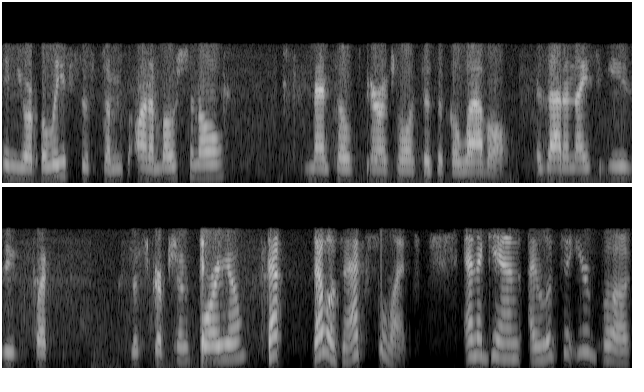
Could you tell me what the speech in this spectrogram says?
in your belief systems on emotional, mental, spiritual, and physical level. Is that a nice, easy, quick description for you? That that was excellent. And again, I looked at your book,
